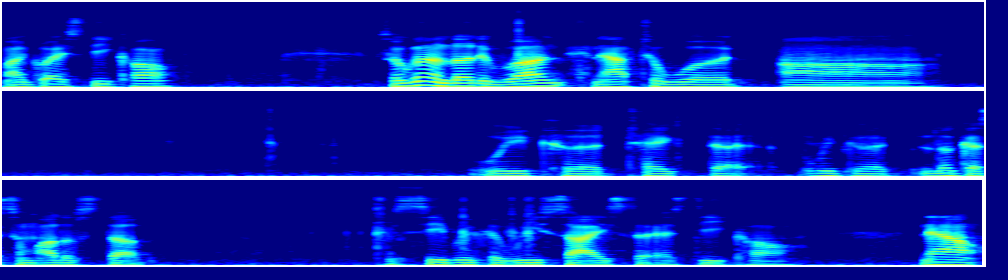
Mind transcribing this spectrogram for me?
micro SD card. So we're gonna let it run and afterward, uh, we could take the, we could look at some other stuff and see if we could resize the SD card. Now,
